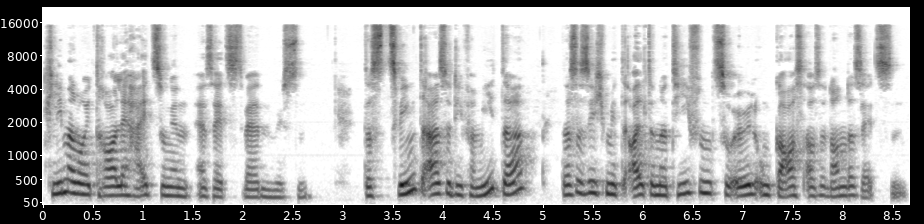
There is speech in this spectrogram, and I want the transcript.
klimaneutrale Heizungen ersetzt werden müssen. Das zwingt also die Vermieter, dass sie sich mit Alternativen zu Öl und Gas auseinandersetzen.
